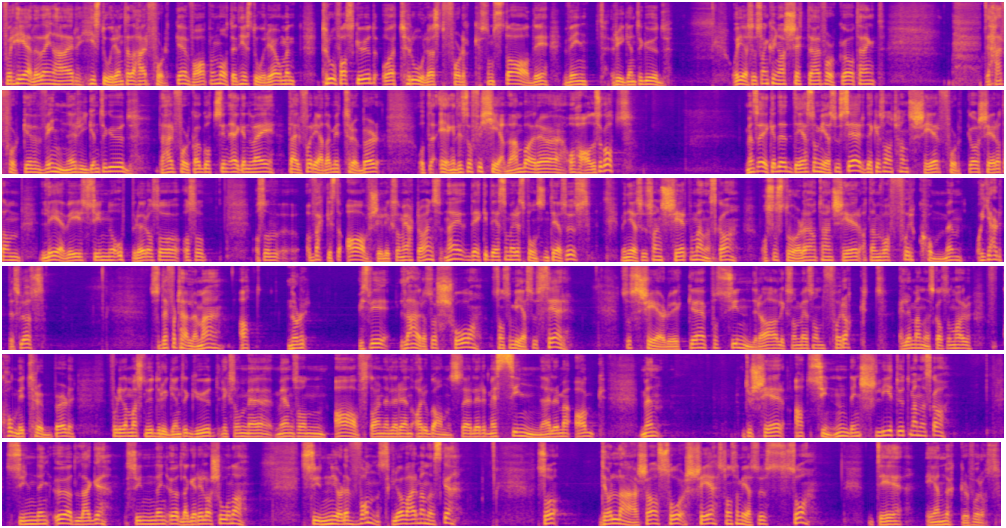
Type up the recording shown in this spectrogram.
For hele denne historien til dette folket var på en måte en historie om en trofast Gud og et troløst folk som stadig vendte ryggen til Gud. Og Jesus han kunne ha sett det her folket og tenkt det her folket vender ryggen til Gud. Det her folket har gått sin egen vei. Derfor er de i trøbbel. Og det, Egentlig så fortjener de bare å ha det så godt. Men så er ikke det det som Jesus ser. Det er ikke sånn at han ser folket og ser at de lever i synd og opprør, og så, og så, og så vekkes det avsky liksom, i hjertet hans. Nei, det er ikke det som er responsen til Jesus. Men Jesus han ser på mennesker, og så står det at han ser at de var forkommen og hjelpeløse. Så det forteller meg at når, hvis vi lærer oss å se sånn som Jesus ser, så ser du ikke på syndere liksom med sånn forakt, eller mennesker som har kommet i trøbbel fordi de har snudd ryggen til Gud liksom med, med, en sånn avstand eller en arroganse eller med sinne eller med agg. Men du ser at synden den sliter ut mennesker. Synd den ødelegger. Synd den ødelegger relasjoner. Synden gjør det vanskelig å være menneske. Så det å lære seg å så skje sånn som Jesus så, det er en nøkkel for oss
